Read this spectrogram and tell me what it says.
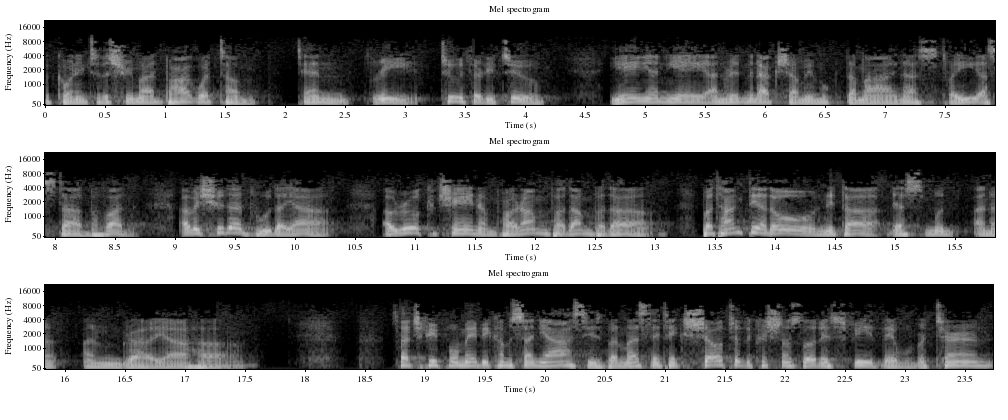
According to the Srimad Bhagavatam 10, 3, 232, Ye nyan ye anvidmiraksham vimuktamanas tvayi asta bhavad avishuddha bhudaya avrukachenam param padam pada patanti ado nita yasmud angrayaha such people may become sannyasis, but unless they take shelter of the Krishna's lotus feet, they will return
